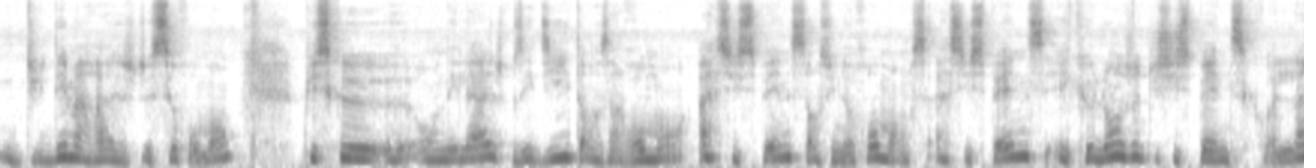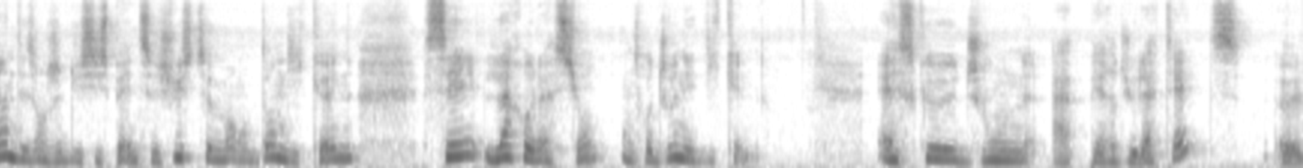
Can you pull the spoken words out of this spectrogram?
du démarrage de ce roman, puisque euh, on est là, je vous ai dit, dans un roman à suspense, dans une romance à suspense, et que l'enjeu du suspense, quoi, l'un des enjeux du suspense justement dans Deacon, c'est la relation entre June et Deacon. Est-ce que June a perdu la tête? Euh,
